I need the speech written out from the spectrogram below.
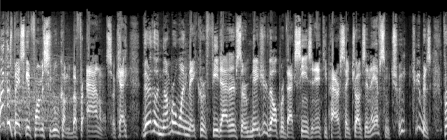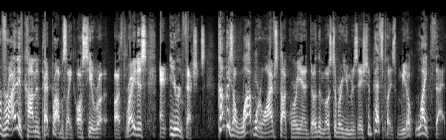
Elanco's basically a pharmaceutical company, but for animals, okay? They're the number one maker of feed additives. They're a major developer of vaccines and anti-parasite drugs, and they have some treat- treatments for a variety of common pet problems like osteoarthritis and ear infections. Company's a lot more livestock oriented, though, than most of our humanization pets plays. We don't like that.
